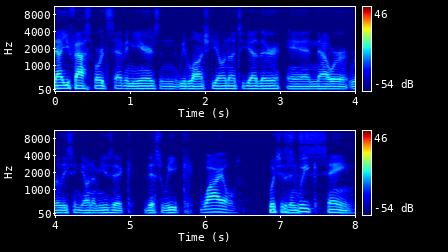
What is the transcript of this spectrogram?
now you fast forward 7 years and we launched Yona together and now we're releasing Yona music this week Wild. which is This week. insane.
